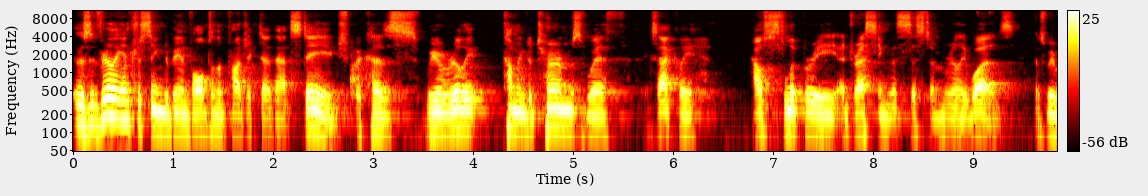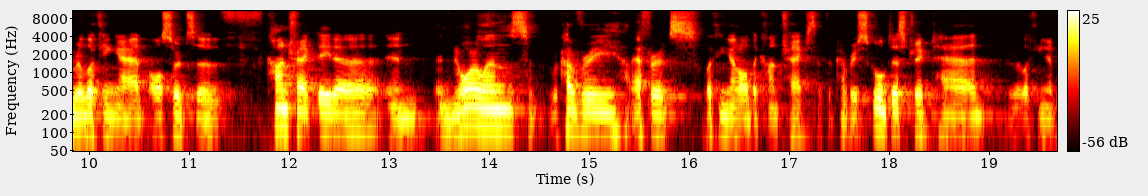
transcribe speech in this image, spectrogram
it was really interesting to be involved in the project at that stage because we were really coming to terms with exactly how slippery addressing the system really was. As we were looking at all sorts of contract data in, in, New Orleans, recovery efforts, looking at all the contracts that the Recovery School District had. We were looking at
